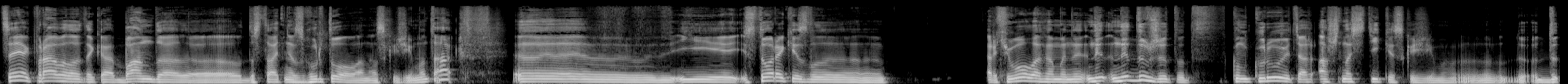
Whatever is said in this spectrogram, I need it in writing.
це, як правило, така банда е, достатньо згуртована, скажімо так. Е, І історики з археологами не, не, не дуже тут конкурують аж аж настільки, скажімо, до,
